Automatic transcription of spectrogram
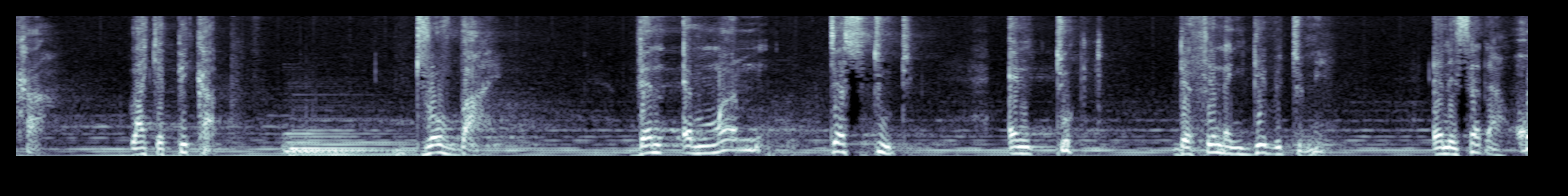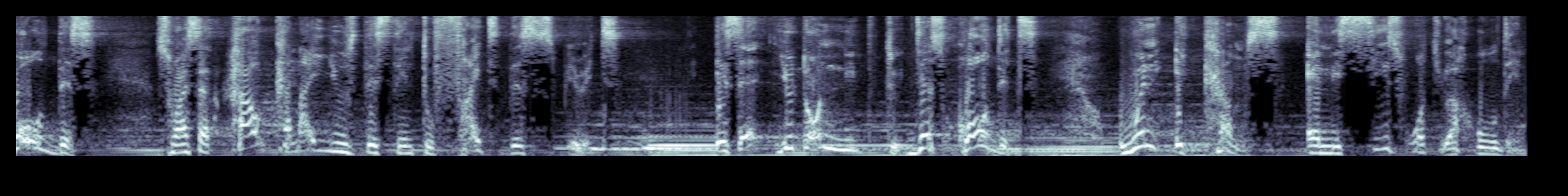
car like a pickup drove by. Then a man just stood and took the thing and gave it to me. And he said, I Hold this so I said, How can I use this thing to fight this spirit? He said, You don't need to just hold it. When it comes and it sees what you are holding,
